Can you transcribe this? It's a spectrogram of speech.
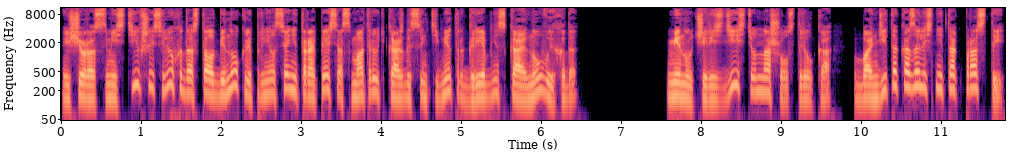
Еще раз сместившись, Леха достал бинокль и принялся не торопясь осматривать каждый сантиметр гребня скального выхода. Минут через десять он нашел стрелка — Бандиты оказались не так просты.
